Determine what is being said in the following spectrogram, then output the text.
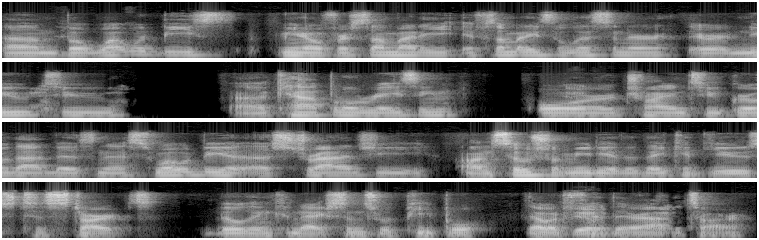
Um, but what would be, you know, for somebody if somebody's a listener, they're new to uh, capital raising or trying to grow that business, what would be a, a strategy on social media that they could use to start building connections with people that would fit their avatar?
